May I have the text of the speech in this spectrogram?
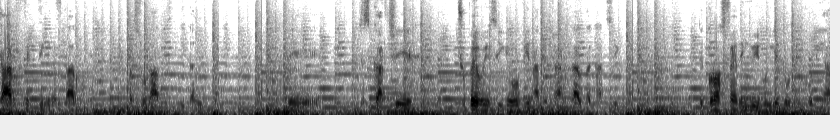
ਚਾਰ ਵਿਅਕਤੀ ਗ੍ਰਿਫਤਾਰ ਹੋਏ ਪਰਸੋਂ ਰਾਤ ਦੀ ਗੱਲ ਤੇ ਜਿਸ ਘਰ 'ਚ ਛੁਪੇ ਹੋਏ ਸੀਗੇ, ਉਹ ਵੀ ਇਹਨਾਂ ਦੇ ਜਾਣਕਾਰ ਦਾ ਘਰ ਸੀਗਾ। ਤੇ ਕ੍ਰਾਸ ਫਾਇਰਿੰਗ ਵੀ ਹੋਈ ਹੈ, ਦੋ ਤਿੰਨ ਗੋਲੀਆਂ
